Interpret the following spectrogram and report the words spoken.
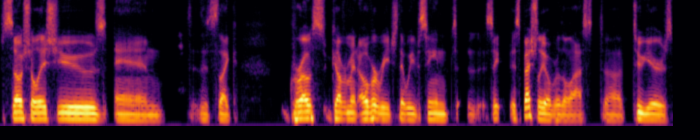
social issues and it's like gross government overreach that we've seen, especially over the last uh, two years.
